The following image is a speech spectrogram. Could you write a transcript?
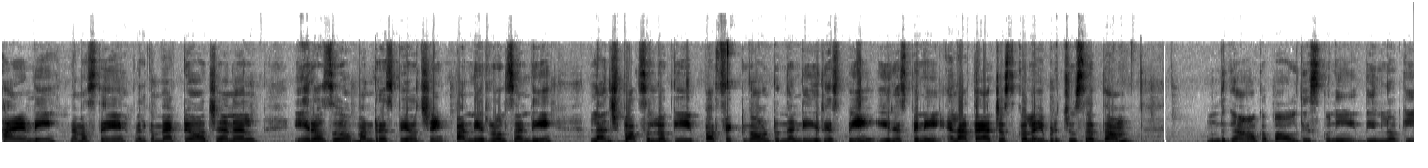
హాయ్ అండి నమస్తే. Welcome back to our channel. ఈరోజు మన రెసిపీ వచ్చి పన్నీర్ రోల్స్ అండి. లంచ్ బాక్సుల్లోకి పర్ఫెక్ట్గా ఉంటుందండి ఈ రెసిపీ. ఈ రెసిపీని ఎలా తయారు చేసుకోవాలో ఇప్పుడు చూసేద్దాం. ముందుగా ఒక బౌల్ తీసుకుని దీనిలోకి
